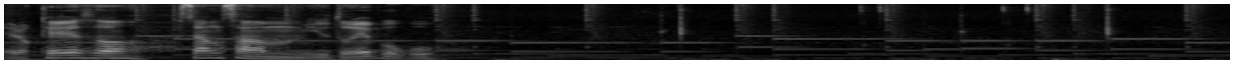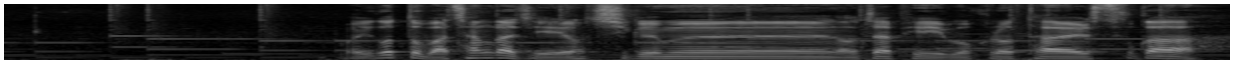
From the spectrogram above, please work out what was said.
이렇게 해서 쌍삼 유도해보고 뭐 이것도 마찬가지예요. 지금은 어차피 뭐 그렇다 할 수가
